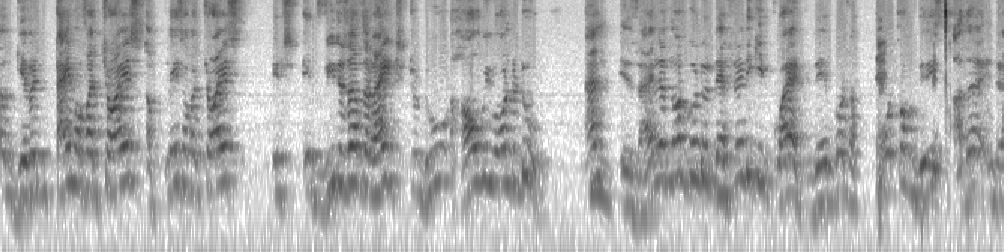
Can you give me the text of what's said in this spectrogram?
a given time of our choice, a place of our choice. It's, it, we deserve the right to do how we want to do. And hmm. Israel is not going to definitely keep quiet. They've got support from various other international.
